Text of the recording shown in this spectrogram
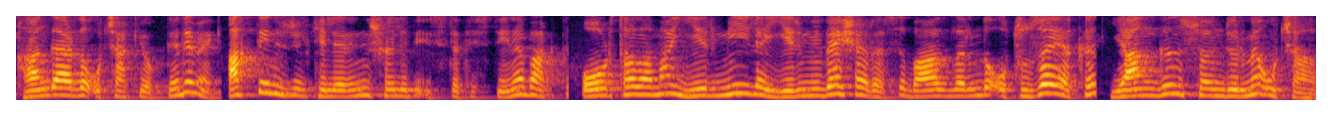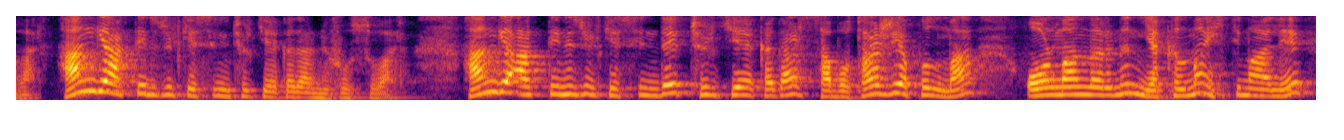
Hangarda uçak yok ne demek? Akdeniz ülkelerinin şöyle bir istatistiğine baktı. Ortalama 20 ile 25 arası bazılarında 30'a yakın yangın söndürme uçağı var. Hangi Akdeniz ülkesinin Türkiye kadar nüfusu var? Hangi Akdeniz ülkesinde Türkiye kadar sabotaj yapılma, ormanlarının yakılma ihtimali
